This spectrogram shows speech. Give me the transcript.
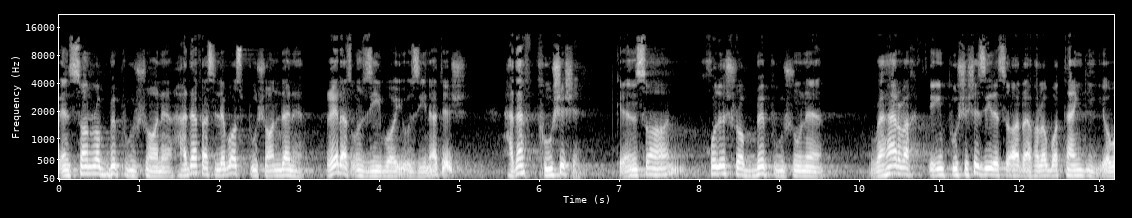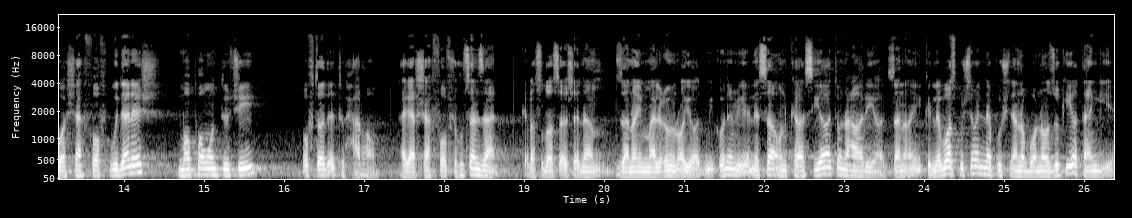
انسان را بپوشانه. هدف از لباس پوشاندنه غیر از اون زیبایی و زینتش هدف پوششه. که انسان خودش را بپوشونه و هر وقت این پوشش زیر سوال رفت حالا با تنگی یا با شفاف بودنش ما پامون تو چی؟ افتاده تو حرام. اگر شفاف خصوصا زن که رسول الله صلی الله علیه و زنای ملعون را یاد می‌کنه میگه نساء کاسیات عاریات زنایی که لباس پوشیدن ولی نپوشیدن با نازکی یا تنگیه.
